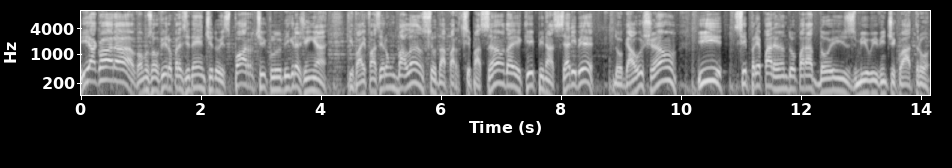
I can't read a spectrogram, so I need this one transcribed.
E agora, vamos ouvir o presidente do Esporte Clube Igrejinha, que vai fazer um balanço da participação da equipe na Série B do Gauchão e se preparando para 2024.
